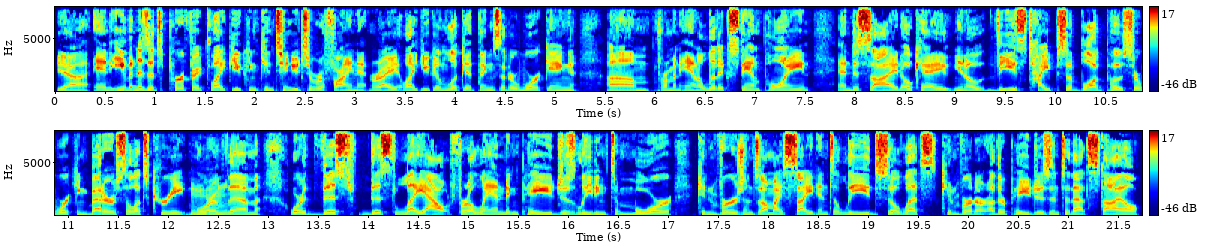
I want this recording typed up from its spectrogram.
Yeah. And even as it's perfect, like you can continue to refine it, right? Like you can look at things that are working um, from an analytics standpoint and decide, okay, you know, these types of blog posts are working better, so let's create more of them. Or this this layout for a landing page is leading to more conversions on my site into leads, so let's convert our other pages into that style.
